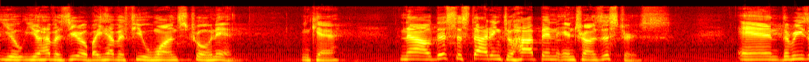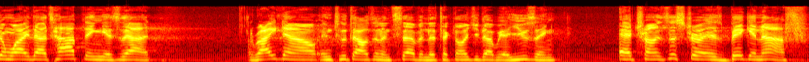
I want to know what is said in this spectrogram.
you, you have a zero, but you have a few ones thrown in. Okay? Now, this is starting to happen in transistors. And the reason why that's happening is that right now in 2007, the technology that we are using, a transistor is big enough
